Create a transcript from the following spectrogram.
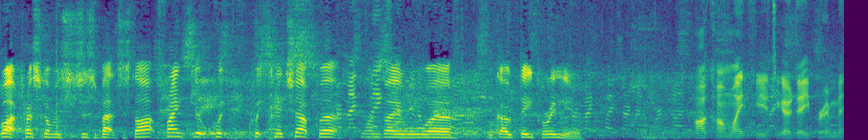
Right, press conference is just about to start. Frank, little quick, quick catch up. But one day we'll uh, we'll go deeper in you. I can't wait for you to go deeper in me.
